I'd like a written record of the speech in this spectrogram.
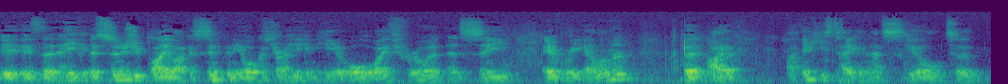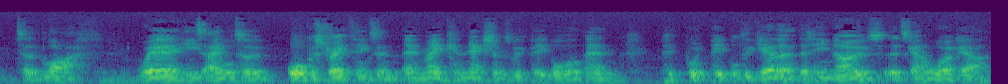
Is that he as soon as you play like a symphony orchestra, he can hear all the way through it and see every element. But I I think he's taken that skill to to life where he's able to orchestrate things and, and make connections with people and p- put people together that he knows it's going to work out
